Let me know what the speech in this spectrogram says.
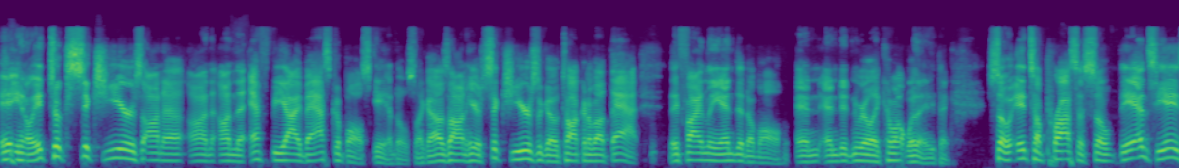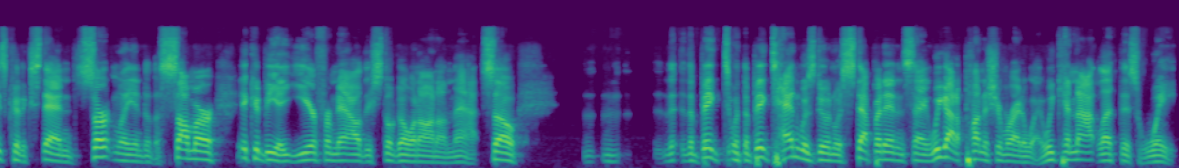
it, you know, it took six years on a on on the FBI basketball scandals. Like I was on here six years ago talking about that. They finally ended them all and and didn't really come up with anything. So it's a process. So the NCAs could extend certainly into the summer. It could be a year from now. They're still going on on that. So the, the big what the Big Ten was doing was stepping in and saying we got to punish him right away. We cannot let this wait.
